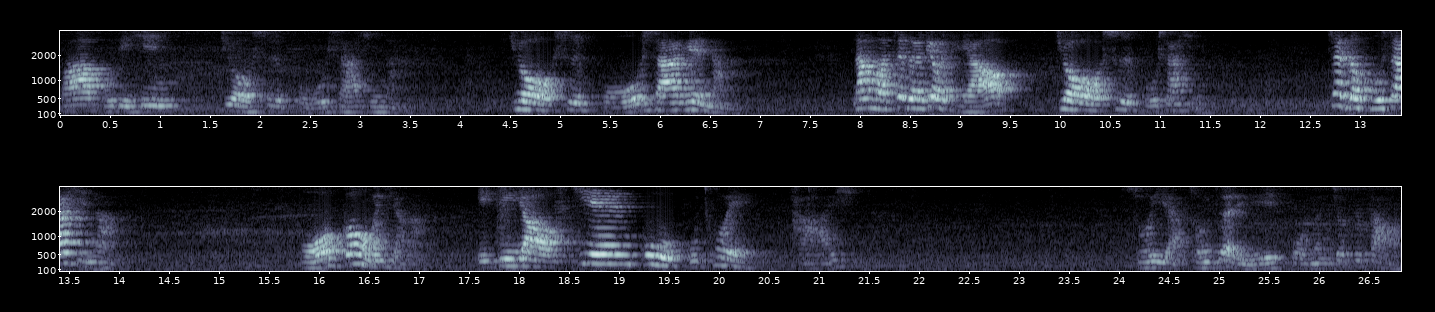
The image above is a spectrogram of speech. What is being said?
发菩提心。就是菩萨心呐，就是菩萨愿呐。那么这个六条就是菩萨行。这个菩萨行啊，佛跟我们讲啊，一定要坚固不退才行。所以啊，从这里我们就知道，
